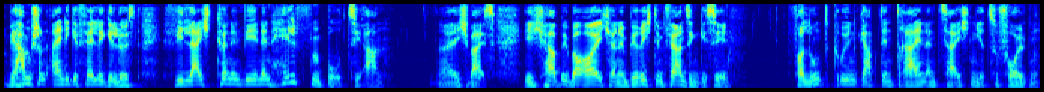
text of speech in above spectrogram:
Wir haben schon einige Fälle gelöst. Vielleicht können wir Ihnen helfen, bot sie an. Ich weiß, ich habe über euch einen Bericht im Fernsehen gesehen. Frau Lundgrün gab den dreien ein Zeichen, ihr zu folgen.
